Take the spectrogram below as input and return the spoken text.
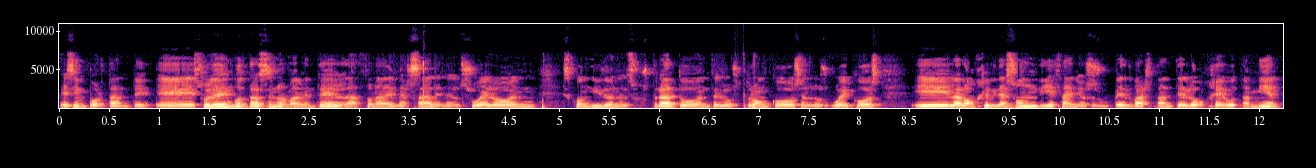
es importante. Eh, suele encontrarse normalmente en la zona demersal, en el suelo, escondido en el sustrato, entre los troncos, en los huecos. la longevidad son 10 años, es un pez bastante longevo también.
